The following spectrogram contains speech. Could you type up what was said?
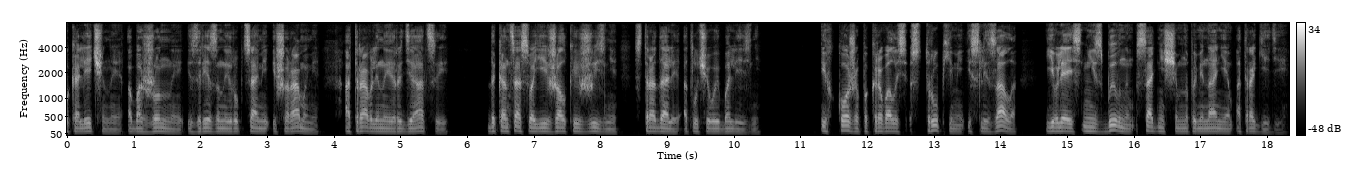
покалеченные, обожженные, изрезанные рубцами и шрамами, отравленные радиацией, до конца своей жалкой жизни страдали от лучевой болезни. Их кожа покрывалась струпьями и слезала, являясь неизбывным саднищем напоминанием о трагедии.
